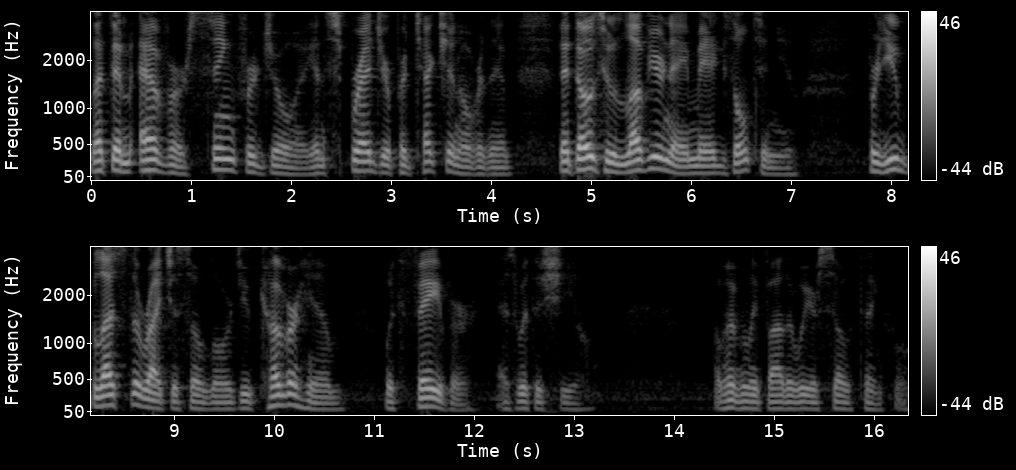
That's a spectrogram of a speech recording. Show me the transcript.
Let them ever sing for joy and spread your protection over them that those who love your name may exult in you. For you bless the righteous, O Lord. You cover him with favor as with a shield. O Heavenly Father, we are so thankful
